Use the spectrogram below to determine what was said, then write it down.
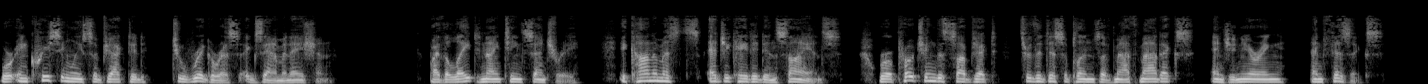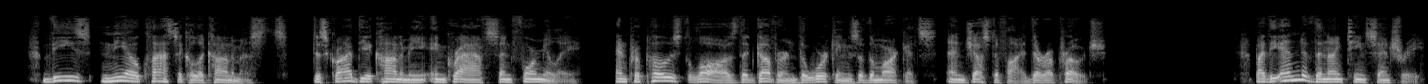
were increasingly subjected to rigorous examination. By the late 19th century, economists educated in science were approaching the subject through the disciplines of mathematics, engineering, and physics. These neoclassical economists described the economy in graphs and formulae, and proposed laws that governed the workings of the markets and justified their approach. By the end of the 19th century,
